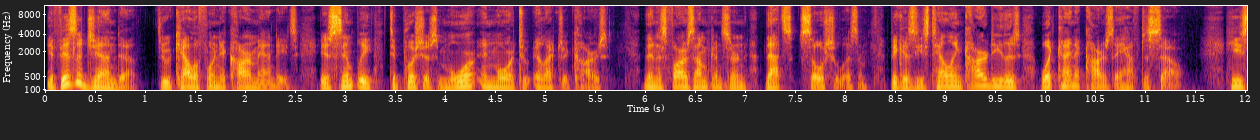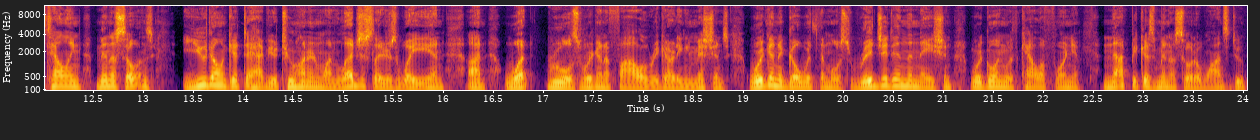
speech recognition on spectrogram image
if his agenda through California car mandates is simply to push us more and more to electric cars, then as far as I'm concerned, that's socialism because he's telling car dealers what kind of cars they have to sell. He's telling Minnesotans, you don't get to have your 201 legislators weigh in on what rules we're going to follow regarding emissions. We're going to go with the most rigid in the nation. We're going with California, not because Minnesota wants to,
